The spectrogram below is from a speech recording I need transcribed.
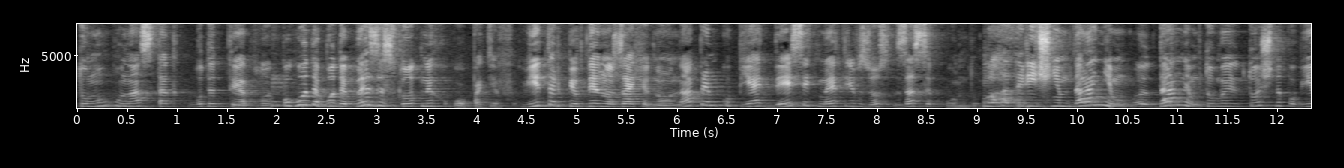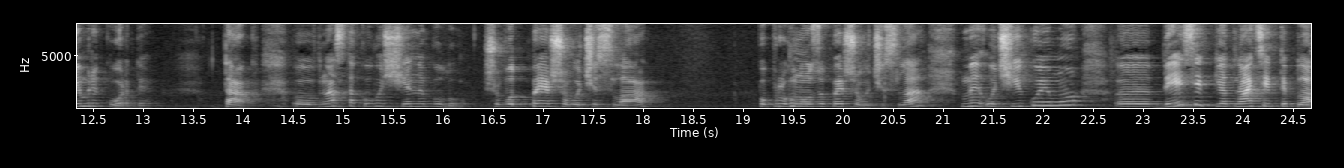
тому у нас так буде тепло. Погода буде без істотних опадів. Вітер південно-західного напрямку 5-10 метрів за секунду. Багаторічним даним, е, даним, то ми точно поб'ємо рекорди. Так, е, в нас такого ще не було. Щоб от першого числа по прогнозу першого числа ми очікуємо е, 10-15 тепла.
